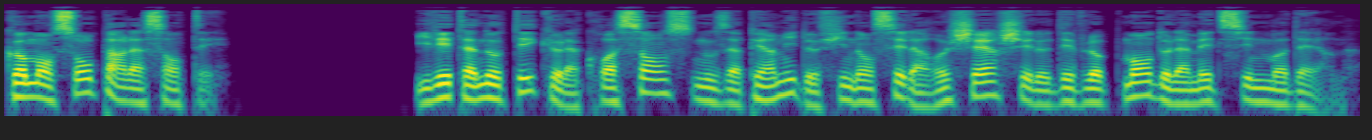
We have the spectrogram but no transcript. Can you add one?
Commençons par la santé. Il est à noter que la croissance nous a permis de financer la recherche et le développement de la médecine moderne.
